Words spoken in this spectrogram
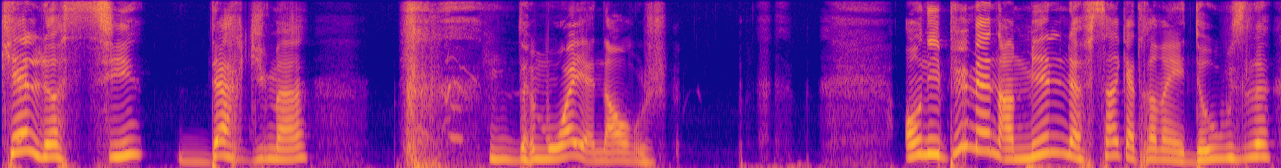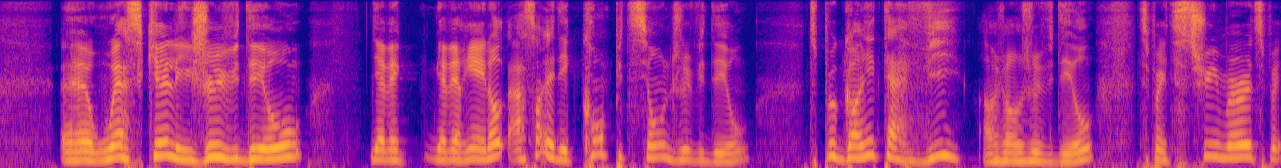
Quel hostie d'argument de moyen âge. On n'est plus, même en 1992, là, euh, où est-ce que les jeux vidéo, il n'y avait, y avait rien d'autre. À ça, il y a des compétitions de jeux vidéo. Tu peux gagner ta vie en jouant aux jeux vidéo. Tu peux être streamer. Tu peux...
